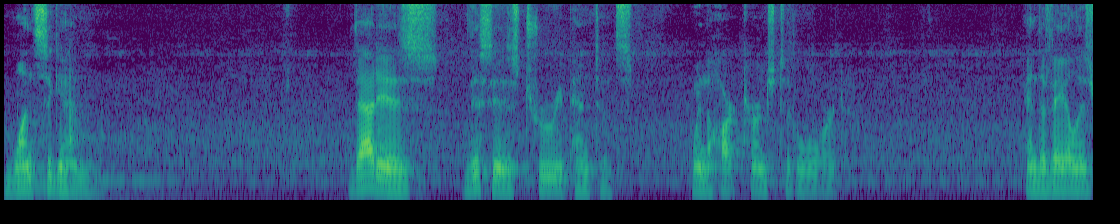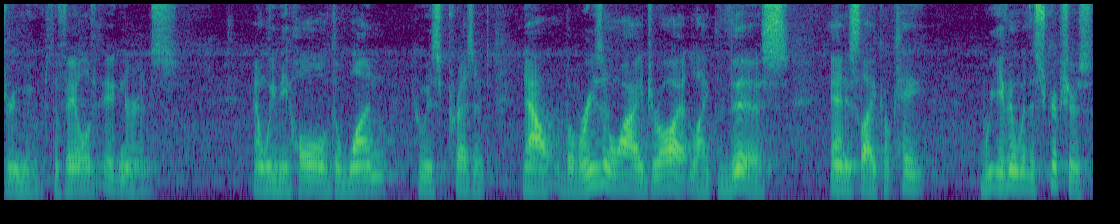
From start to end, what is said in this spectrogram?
once again that is, this is true repentance when the heart turns to the Lord and the veil is removed, the veil of ignorance, and we behold the one who is present. Now, the reason why I draw it like this, and it's like, okay, we, even with the scriptures,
